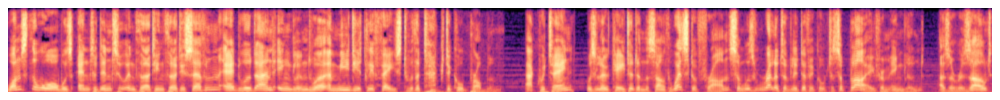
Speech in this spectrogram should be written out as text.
Once the war was entered into in 1337, Edward and England were immediately faced with a tactical problem. Aquitaine was located in the southwest of France and was relatively difficult to supply from England. As a result,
